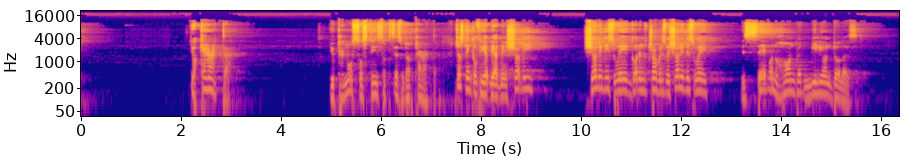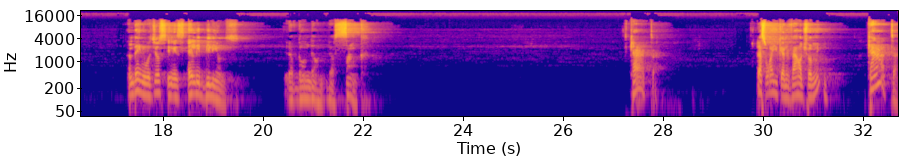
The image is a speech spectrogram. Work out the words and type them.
Your character you cannot sustain success without character. Just think of it. We had been shoddy, shoddy this way, got into trouble this way, shoddy this way. It's $700 million. And then it was just in his early billions. It have gone down, it have sunk. Character. That's why you can vouch for me. Character.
